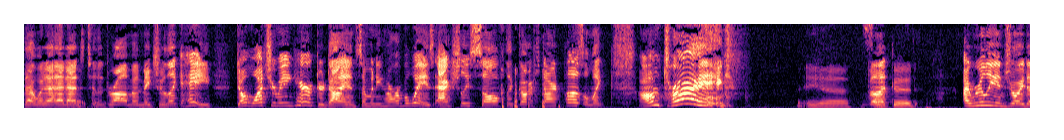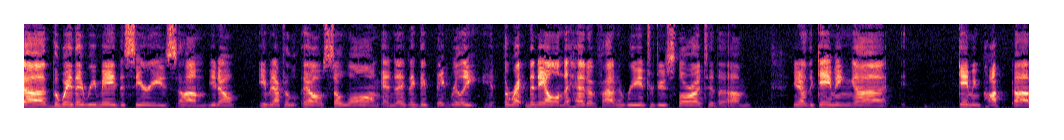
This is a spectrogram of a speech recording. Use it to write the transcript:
that would that adds to the drama and makes sure like, hey, don't watch your main character die in so many horrible ways. Actually solve the gosh darn puzzle. I'm like, I'm trying. Yeah, so But- good. I really enjoyed uh, the way they remade the series. Um, you know, even after you know so long, and I think they, they really hit the right the nail on the head of how to reintroduce Laura to the um, you know the gaming uh, gaming pop uh,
